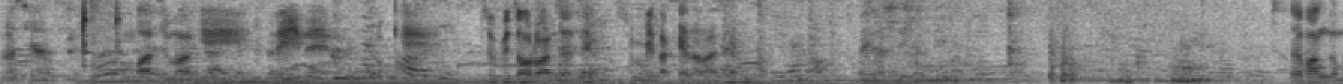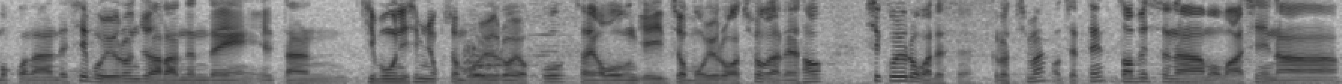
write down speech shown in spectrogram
그렇지 그럼 마지막에 스페인은 이렇게 주피터로 한 잔씩 줍니다. 계산하세요. 제가 방금 먹고 나왔는데 15유로인 줄 알았는데 일단 기본이 16.5유로였고 저희가 먹은 게 2.5유로가 추가돼서 19유로가 됐어요. 그렇지만 어쨌든 서비스나 뭐 맛이나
